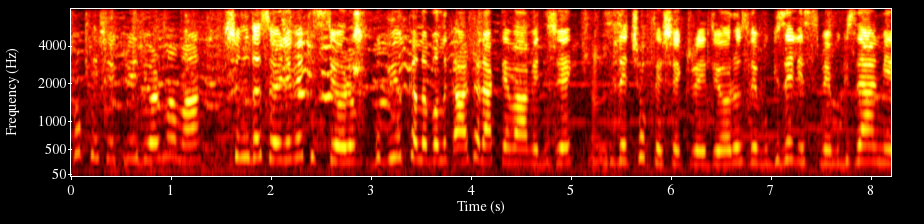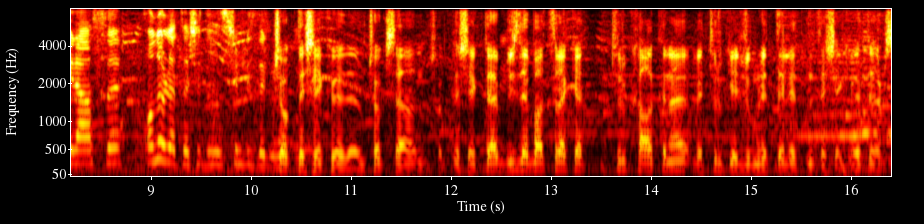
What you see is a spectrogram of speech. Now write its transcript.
çok teşekkür ediyorum ama şunu da söylemek istiyorum. Bu büyük kalabalık artarak devam edecek. Evet. Size çok teşekkür ediyoruz ve bu güzel ismi, bu güzel mirası onurla taşıdığınız için biz de gurur Çok teşekkür ederim. Çok sağ olun. Çok teşekkürler. Biz de Batı Trakya Türk halkına ve Türkiye Cumhuriyeti Devleti'ne teşekkür ediyoruz.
